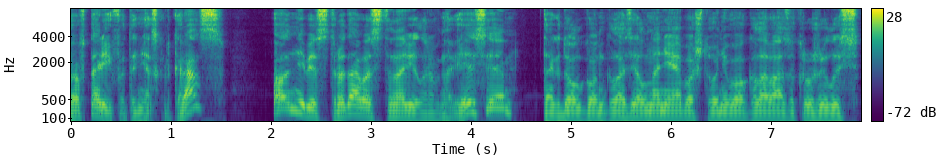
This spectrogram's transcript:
Повторив это несколько раз, он не без труда восстановил равновесие, так долго он глазел на небо, что у него голова закружилась,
